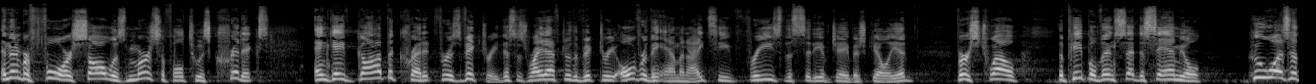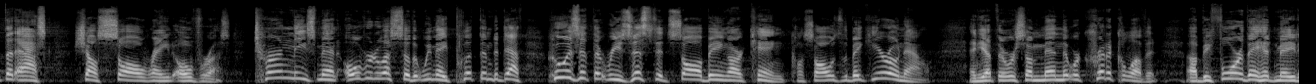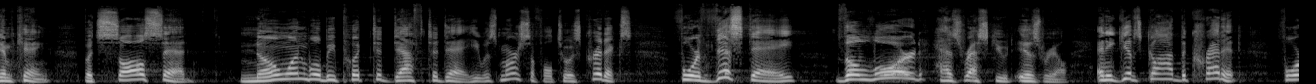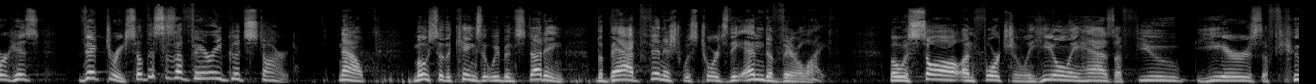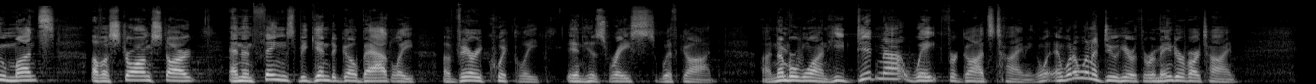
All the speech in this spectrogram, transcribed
And then number four, Saul was merciful to his critics and gave God the credit for his victory. This is right after the victory over the Ammonites. He frees the city of Jabesh Gilead. Verse 12 The people then said to Samuel, Who was it that asked, Shall Saul reign over us? Turn these men over to us so that we may put them to death. Who is it that resisted Saul being our king? Saul was the big hero now. And yet there were some men that were critical of it uh, before they had made him king. But Saul said, No one will be put to death today. He was merciful to his critics for this day, the Lord has rescued Israel. And he gives God the credit for his victory. So this is a very good start. Now, most of the kings that we've been studying, the bad finish was towards the end of their life. But with Saul, unfortunately, he only has a few years, a few months of a strong start, and then things begin to go badly uh, very quickly in his race with God. Uh, number one, he did not wait for God's timing. And what I want to do here with the remainder of our time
